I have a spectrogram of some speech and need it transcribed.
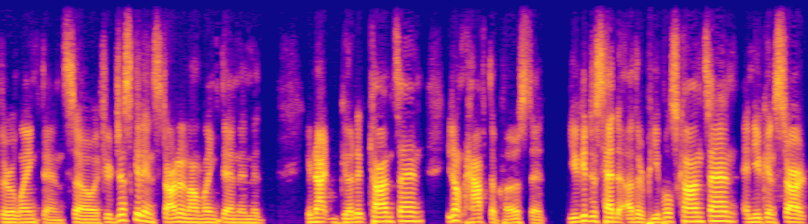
through LinkedIn. So if you're just getting started on LinkedIn and it you're not good at content, you don't have to post it. You can just head to other people's content and you can start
